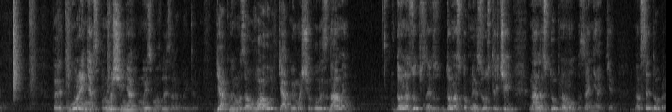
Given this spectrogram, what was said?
перетворення, спрощення ми змогли зробити. Дякуємо за увагу, дякуємо, що були з нами. До наступних, до наступних зустрічей на наступному занятті. На все добре.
